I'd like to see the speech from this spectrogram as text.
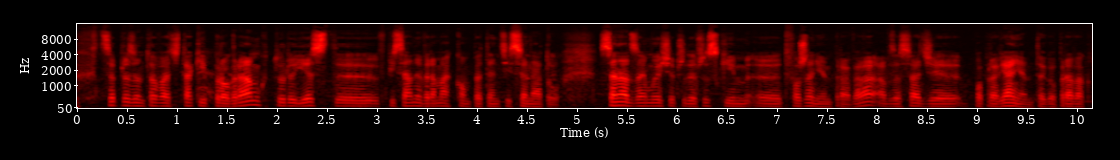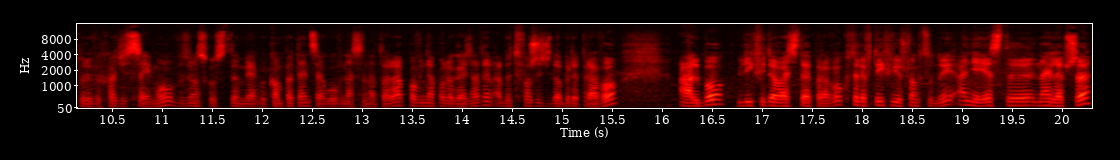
chcę prezentować taki program, który jest y, wpisany w ramach kompetencji Senatu. Senat zajmuje się przede wszystkim y, tworzeniem prawa, a w zasadzie poprawianiem tego prawa, który wychodzi z Sejmu. W związku z tym jakby kompetencja główna senatora powinna polegać na tym, aby tworzyć dobre prawo albo likwidować te prawo, które w tej chwili już funkcjonuje, a nie jest y, najlepsze.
